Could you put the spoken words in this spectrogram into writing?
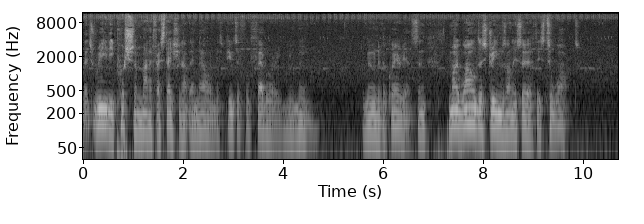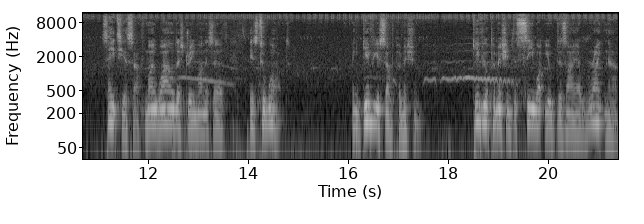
let's really push some manifestation out there now in this beautiful February new moon, the moon of Aquarius. And my wildest dreams on this earth is to what? Say to yourself, my wildest dream on this earth is to what? And give yourself permission. Give your permission to see what you desire right now.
